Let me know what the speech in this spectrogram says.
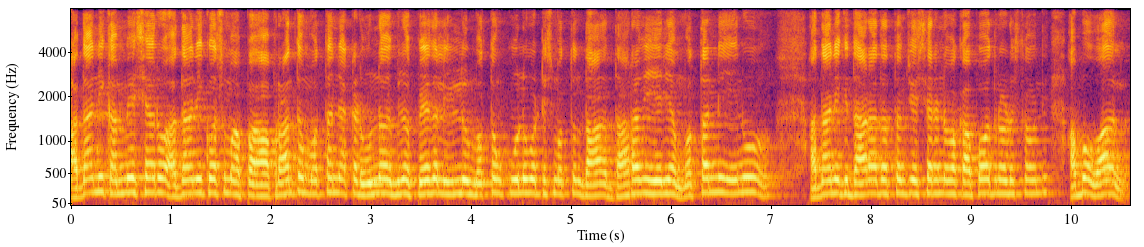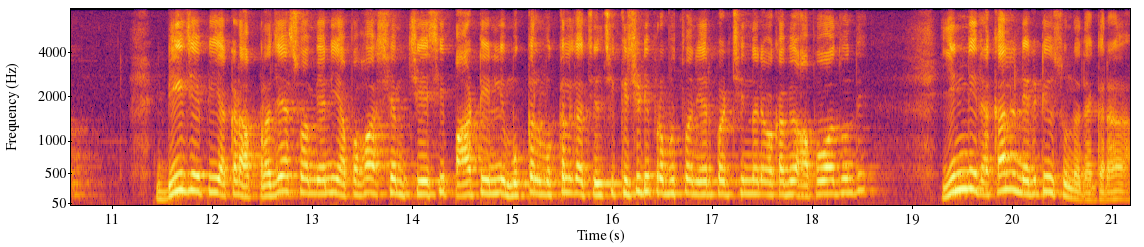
అదానికి అమ్మేశారు అదాని కోసం ఆ ప- ఆ ప్రాంతం మొత్తాన్ని అక్కడ ఉన్న మీరు పేదల ఇల్లు మొత్తం కూలగొట్టేసి మొత్తం దా ధారావి ఏరియా మొత్తాన్ని నేను అదానికి దారాదత్తం చేశారని ఒక అపవాదం నడుస్తూ ఉంది. అబ్బో వాల్ బీజేపీ అక్కడ ప్రజాస్వామ్యాన్ని అపహాస్యం చేసి పార్టీల్ని ముక్కలు ముక్కలుగా చిల్చి కిచిడి ప్రభుత్వాన్ని ఏర్పరిచిందని ఒక అపవాదం ఉంది. ఇన్ని రకాల నెగటివ్స్ ఉన్న దగ్గర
